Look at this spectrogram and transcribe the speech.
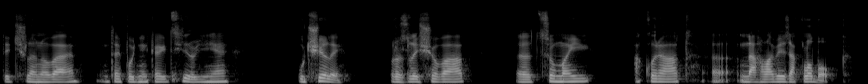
ty členové té podnikající rodině učili rozlišovat, uh, co mají akorát na hlavě za klobouk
